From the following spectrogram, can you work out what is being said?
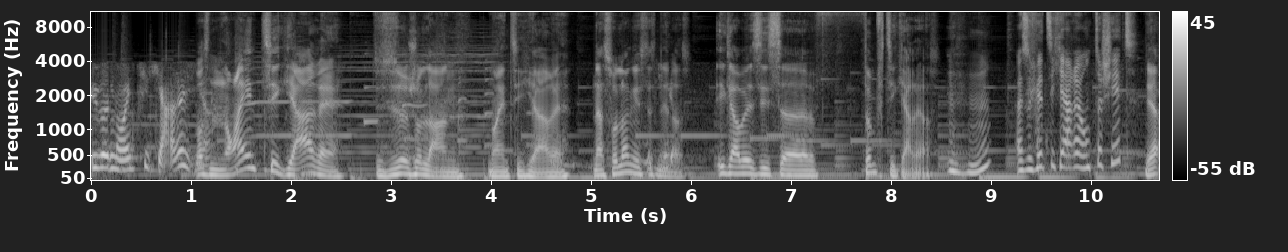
über 90 Jahre her. Was, 90 Jahre? Das ist ja schon lang. 90 Jahre. Na, so lange ist das nicht aus. Ich glaube, es ist äh, 50 Jahre aus. Mhm. Also 40 Jahre Unterschied. Ja.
